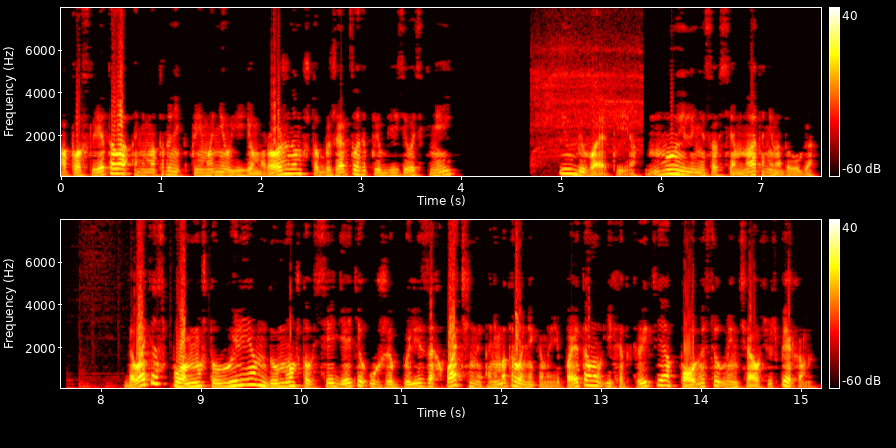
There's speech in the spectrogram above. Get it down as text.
А после этого аниматроник приманил ее мороженым, чтобы жертва приблизилась к ней и убивает ее. Ну или не совсем, но это ненадолго. Давайте вспомним, что Уильям думал, что все дети уже были захвачены аниматрониками, и поэтому их открытие полностью увенчалось успехом.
